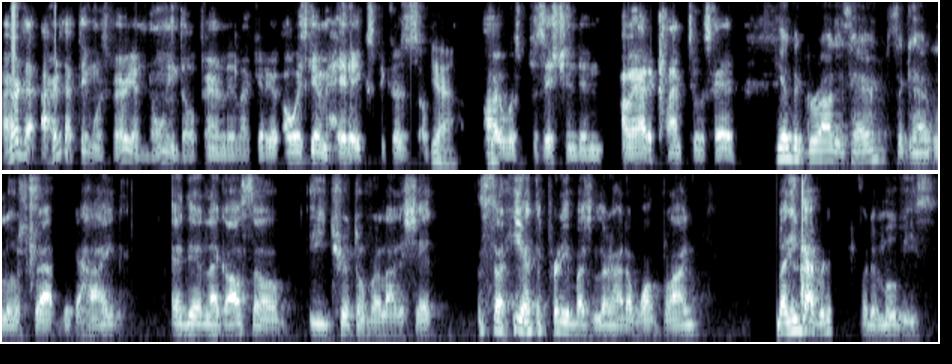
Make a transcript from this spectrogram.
I heard that. I heard that thing was very annoying, though. Apparently, like it always gave him headaches because of Yeah. how it was positioned and how he had it clamped to his head. he had to grow out his hair so he could have a little strap he could hide. And then like also he tripped over a lot of shit. So he had to pretty much learn how to walk blind. But he got ah. rid of it for the movies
